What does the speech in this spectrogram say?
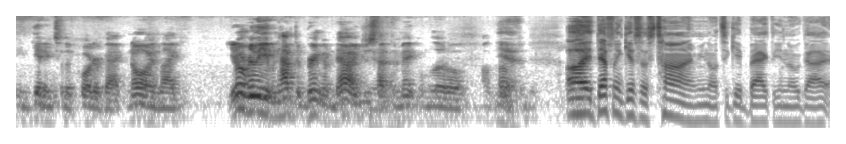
in getting to the quarterback? Knowing like you don't really even have to bring them down, you just have to make them a little uncomfortable. Uh, it definitely gives us time, you know, to get back there. You know, guy,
